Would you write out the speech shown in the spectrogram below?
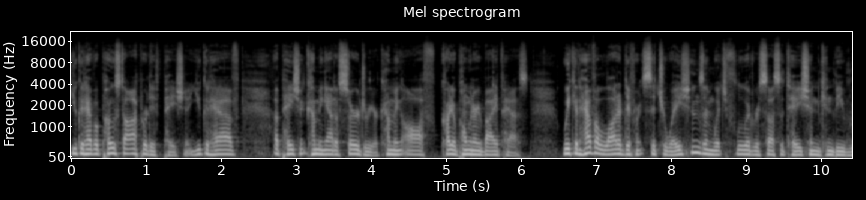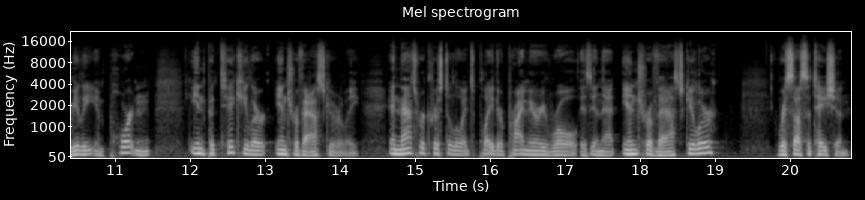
You could have a post-operative patient. You could have a patient coming out of surgery or coming off cardiopulmonary bypass. We can have a lot of different situations in which fluid resuscitation can be really important, in particular intravascularly. And that's where crystalloids play their primary role is in that intravascular resuscitation.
